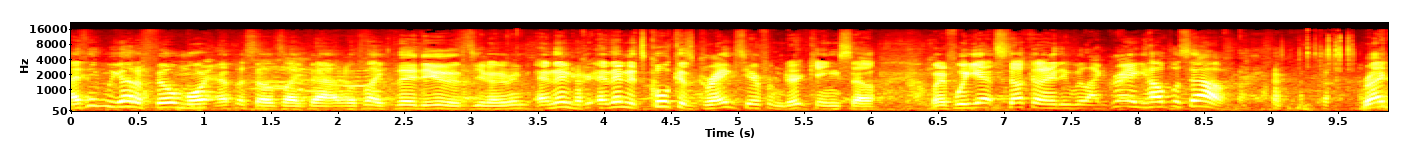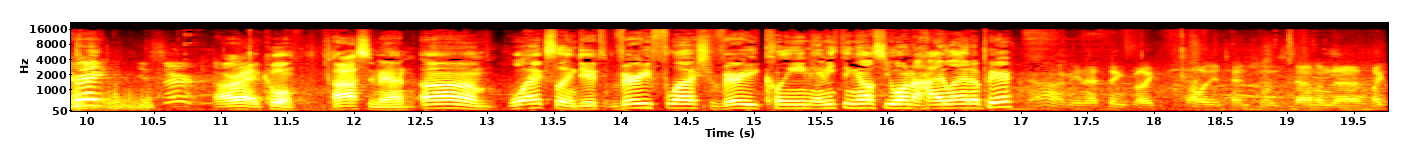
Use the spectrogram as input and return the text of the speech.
I, I think we got to film more episodes like that with like the dudes, you know what I mean? And then and then it's cool because Greg's here from Dirt King, so if we get stuck on anything, we're like, Greg, help us out. right, Greg? Yes, sir. All right, cool. Awesome, man. Um, well, excellent, dude. Very flush, very clean. Anything else you want to highlight up here? No, I mean, I think like all the attention is done on the like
